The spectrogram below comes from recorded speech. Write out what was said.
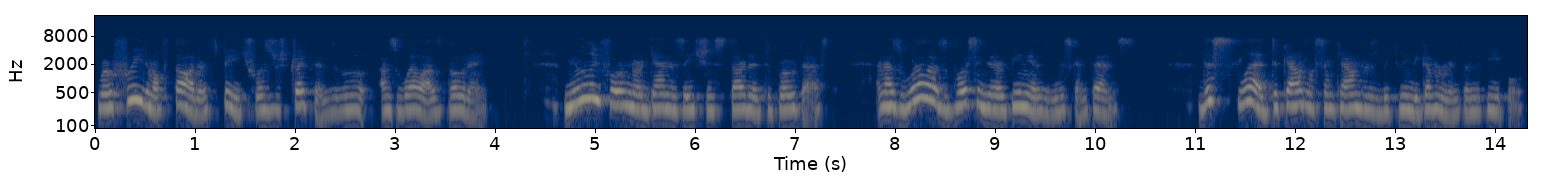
where freedom of thought and speech was restricted as well as voting. Newly formed organizations started to protest, and as well as voicing their opinions and discontents. This led to countless encounters between the government and the people,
